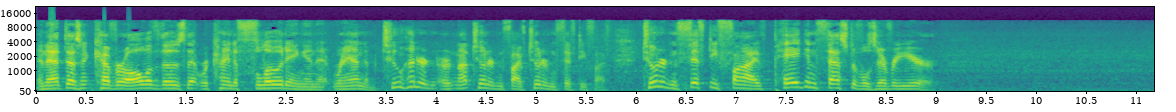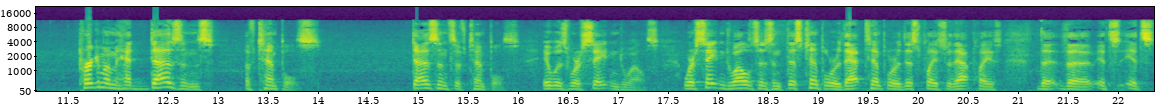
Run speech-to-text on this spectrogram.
And that doesn't cover all of those that were kind of floating and at random. 200, or not 205, 255. 255 pagan festivals every year. Pergamum had dozens of temples. Dozens of temples. It was where Satan dwells. Where Satan dwells isn't this temple or that temple or this place or that place. The, the, it's, it's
